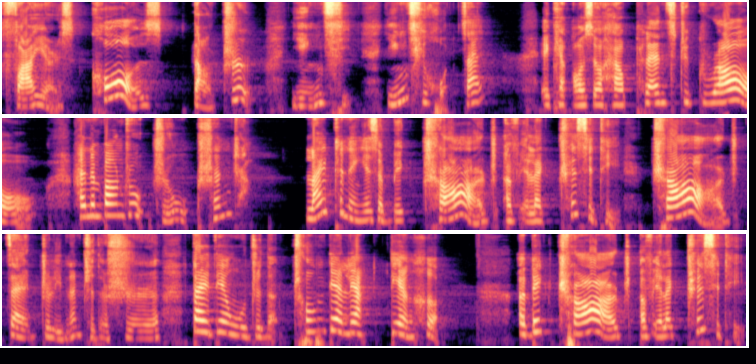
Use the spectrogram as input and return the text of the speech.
fires, cause 导致引起引起火灾。It can also help plants to grow，还能帮助植物生长。Lightning is a big charge of electricity. Charge 在这里呢指的是带电物质的充电量、电荷。 A big charge of electricity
